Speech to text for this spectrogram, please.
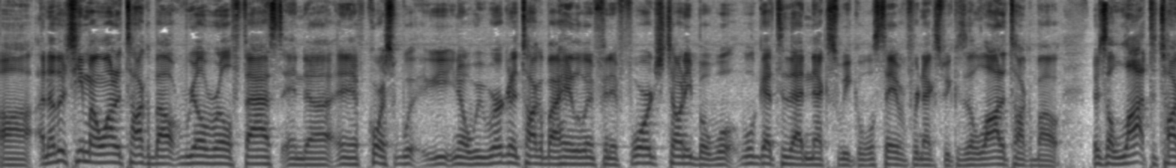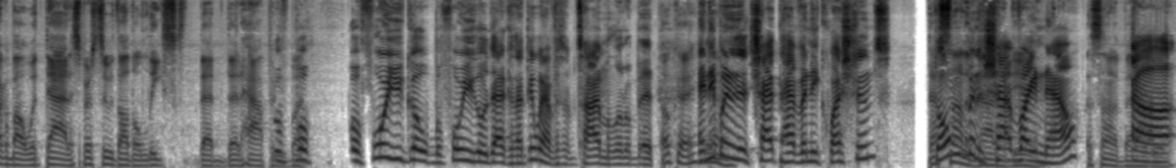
Uh, another team I want to talk about real, real fast, and uh, and of course, we, you know, we were going to talk about Halo Infinite Forge, Tony, but we'll we'll get to that next week. We'll save it for next week because there's a lot to talk about. There's a lot to talk about with that, especially with all the leaks that that happened. But before you go, before you go that, because I think we have some time a little bit. Okay, Anybody yeah. in the chat to have any questions? That's Throw not them in the chat idea. right now. That's not a bad Uh, idea.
